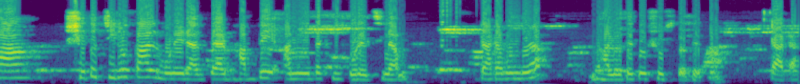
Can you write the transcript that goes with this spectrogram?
মা, সে তো চিরকাল মনে রাখবে আর ভাববে আমি এটা কি করেছিলাম। টাটা বন্ধুরা, ভালো থেকো, সুস্থ থেকো। টাটা।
